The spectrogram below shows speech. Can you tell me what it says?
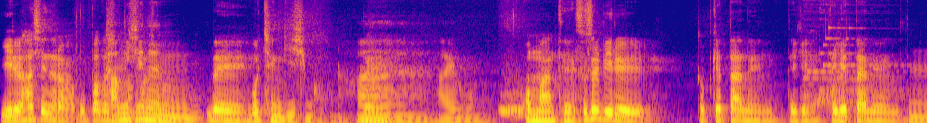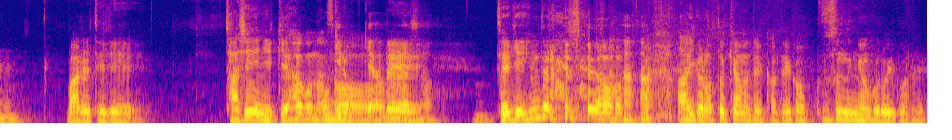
일을 하시느라 못 받으셨던 당신은 거죠. 네, 못 챙기신 거구나. 아, 아이고. 엄마한테 수술비를 돕겠다는 되게 되겠다는 음, 말을 되게 자신 있게 하고 나서 호기롭게 하고 네, 나서. 되게 힘들어했어요. 아 이걸 어떻게 하면 될까? 내가 무슨 능력으로 이거를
